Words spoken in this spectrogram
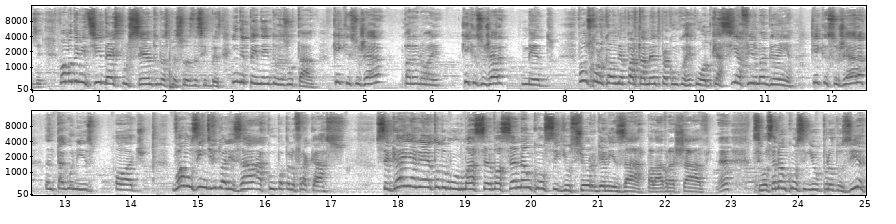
dizer, vamos demitir 10% das pessoas dessa empresa, independente do resultado. O que, que isso gera? Paranoia. O que, que isso gera? Medo. Vamos colocar um departamento para concorrer com outro, porque assim a firma ganha. O que, que isso gera? Antagonismo, ódio. Vamos individualizar a culpa pelo fracasso. Você ganha, ganha todo mundo, mas se você não conseguiu se organizar, palavra-chave, né? Se você não conseguiu produzir,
